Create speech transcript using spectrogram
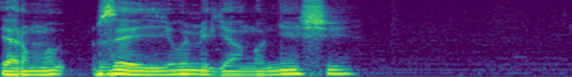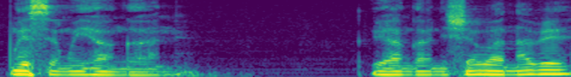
Yari umubyeyi w'imiryango myinshi mwese mwihangane. Twihanganisha abana be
